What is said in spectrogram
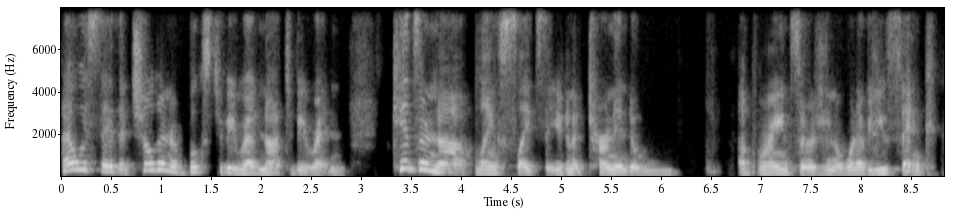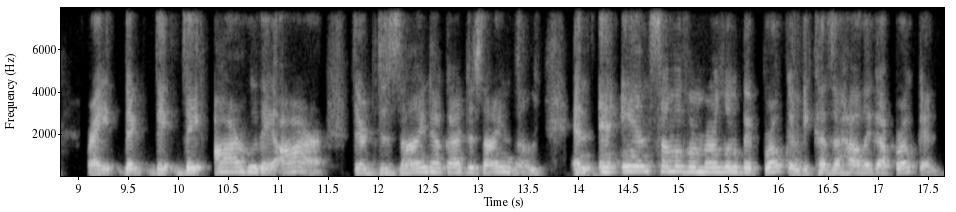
i always say that children are books to be read not to be written. Kids are not blank slates that you're going to turn into a brain surgeon or whatever you think right? They they they are who they are. They're designed how god designed them. And and, and some of them are a little bit broken because of how they got broken.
